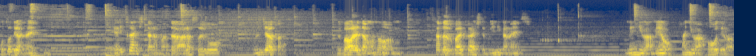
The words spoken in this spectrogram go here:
ことではないですね。やり返したらまた争いを生んじゃうから。奪われたものをただ奪い返しても意味がないんですよ。目には目を、歯には歯では、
